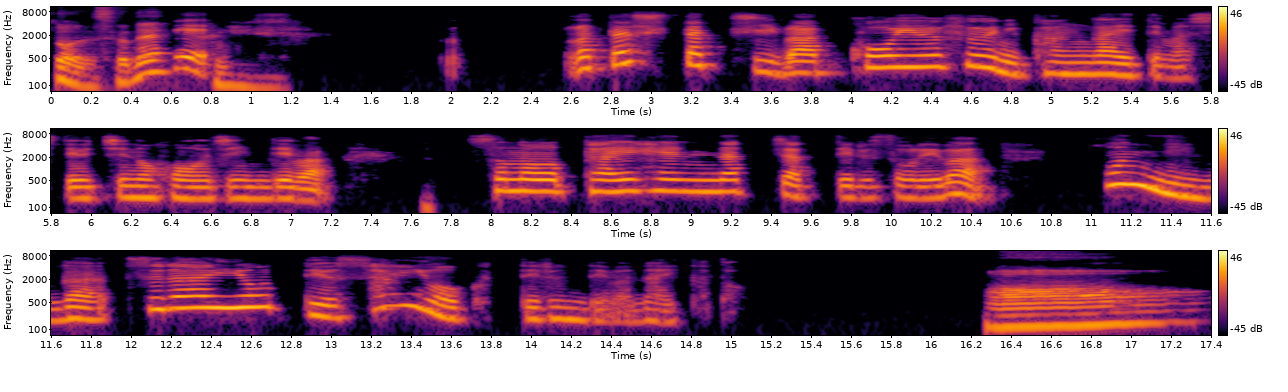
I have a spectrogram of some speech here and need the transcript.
そうですよね。でうん私たちはこういうふうに考えてまして、うちの法人では。その大変になっちゃってるそれは、本人が辛いよっていうサインを送ってるんではないかと。あ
